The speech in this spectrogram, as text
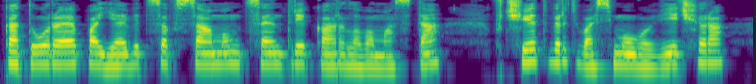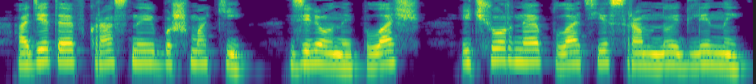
которая появится в самом центре Карлова моста в четверть восьмого вечера, одетая в красные башмаки, зеленый плащ и черное платье срамной длины,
